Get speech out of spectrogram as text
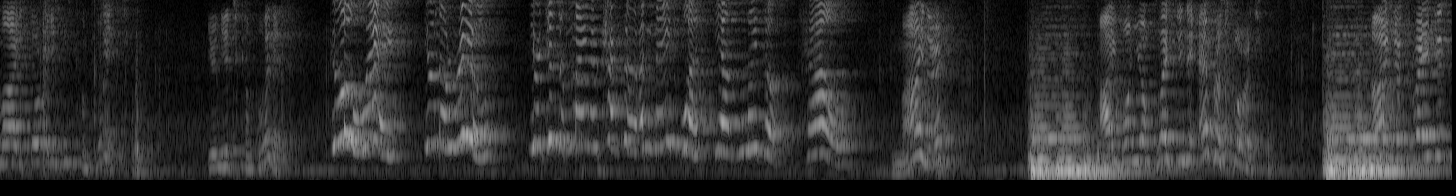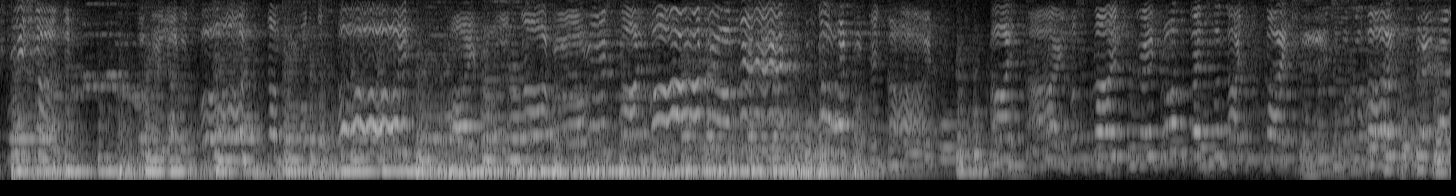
my story isn't complete. You need to complete it. Go away! You're not real! You're just a minor character I made once, yet little Tell. Minor? I won your place in the Emperor's court. I'm the greatest creation. The day I was born. Amen.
